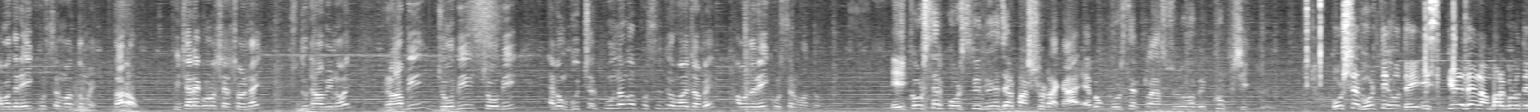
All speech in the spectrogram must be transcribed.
আমাদের এই কোর্সের মাধ্যমে। দাঁড়াও ফিচারে কোনো শেষ হয় নাই শুধু ঢাবি নয় রাবি জবি চবি এবং গুচ্ছের পূর্ণাঙ্গ প্রস্তুতি হয়ে যাবে আমাদের এই কোর্সের মাধ্যমে। এই কোর্সের কোর্স ফি দুই হাজার পাঁচশো টাকা এবং কোর্সের ক্লাস শুরু হবে খুব শীঘ্রই। কোর্সে ভর্তি হতে স্ক্রিনে দেওয়া নাম্বারগুলোতে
